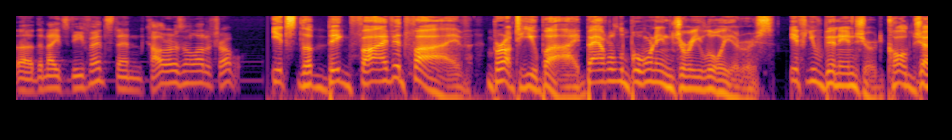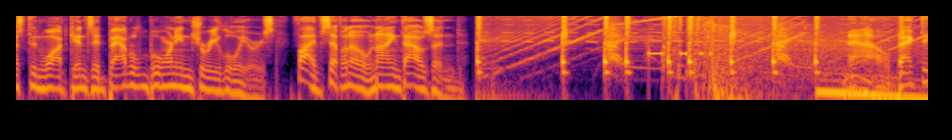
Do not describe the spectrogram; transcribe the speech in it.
uh, the Knights defense, then Colorado's in a lot of trouble. It's the Big Five at Five, brought to you by Battle Born Injury Lawyers. If you've been injured, call Justin Watkins at Battle Born Injury Lawyers, oh, 570 9000. Now, back to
